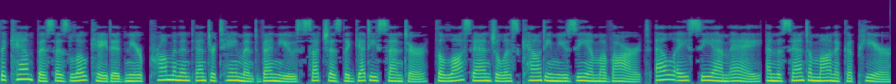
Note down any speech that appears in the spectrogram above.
The campus is located near prominent entertainment venues such as the Getty Center, the Los Angeles County Museum of Art and the Santa Monica Pier.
